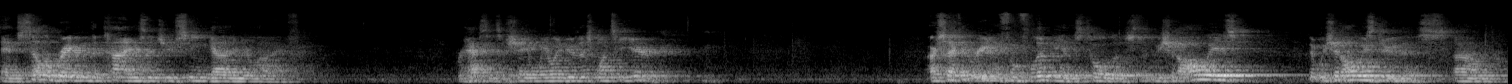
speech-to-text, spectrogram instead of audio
and celebrating the times that you've seen God in your life. Perhaps it's a shame we only do this once a year. Our second reading from Philippians told us that we should always that we should always do this. Um,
